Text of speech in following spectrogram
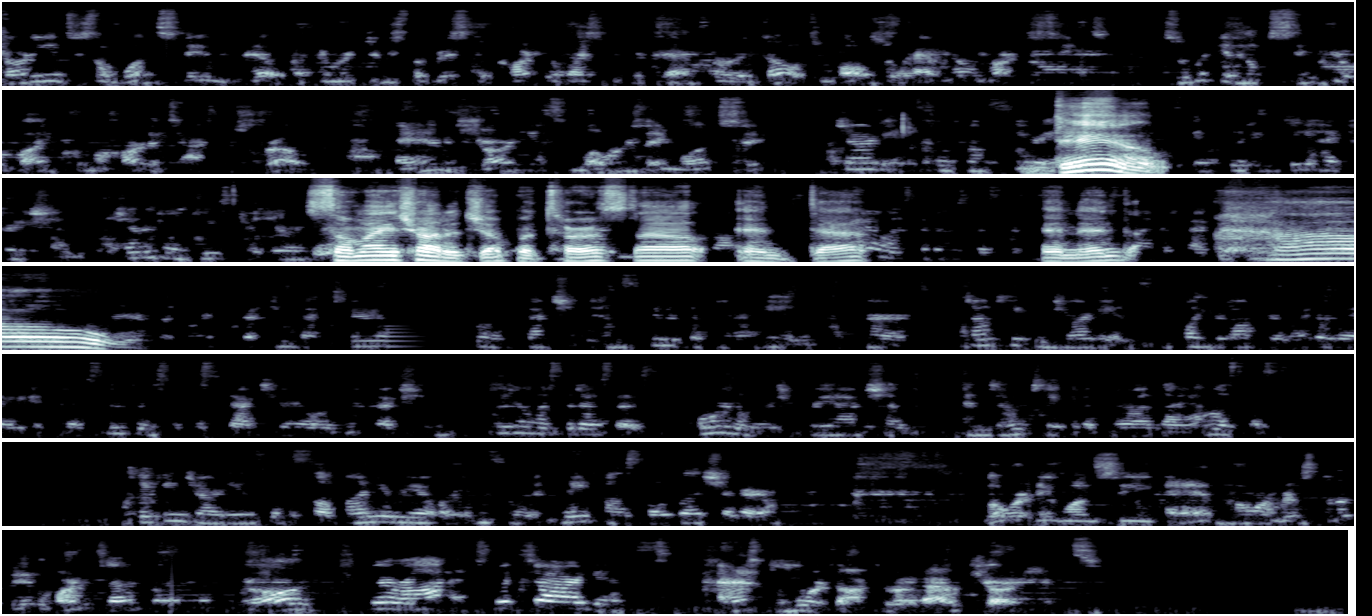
Jardiance is a once-daily pill that can reduce the risk of cardiovascular death for adults who also have no heart disease. So it can help save your life from a heart attack or stroke. And Jardiance lowers A1C. Jardiance can cause serious Damn. illnesses, including dehydration, genital yeast or urinary Somebody try to jump a turnstile and that. And then a side effect of How? life-threatening bacterial infection and skin of the perineum. Stop taking Jardiance and call your doctor right away if you have symptoms of this bacterial infection, ketoacidosis, or an allergic reaction, and don't take it if you're on dialysis. Taking Jardiance with a sulfonylurea or insulin may cause low blood sugar. Lower A1C and lower risk of a fatal heart attack? Wrong. We're on it with Jardiance. Ask your doctor about Jardiance.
